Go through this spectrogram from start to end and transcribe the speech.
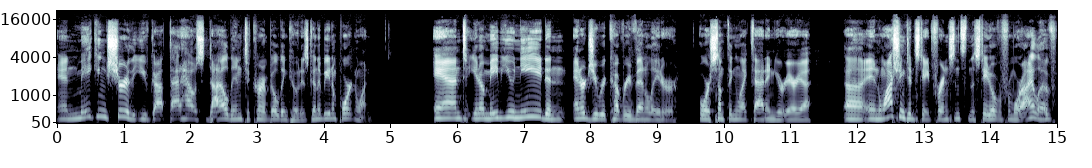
And making sure that you've got that house dialed into current building code is going to be an important one. And, you know, maybe you need an energy recovery ventilator or something like that in your area. Uh, in Washington state, for instance, in the state over from where I live,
